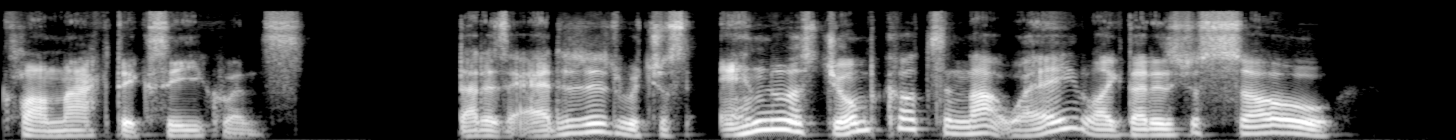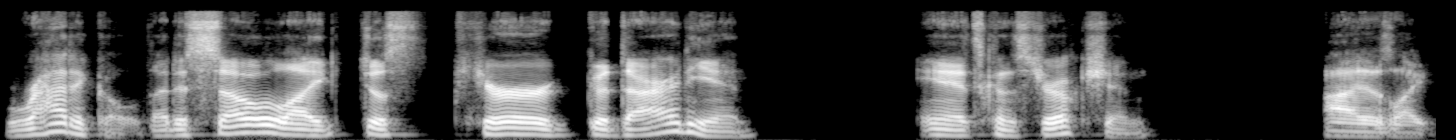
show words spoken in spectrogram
climactic sequence that is edited with just endless jump cuts in that way. Like that is just so radical. That is so like just pure Godardian in its construction. I was like,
